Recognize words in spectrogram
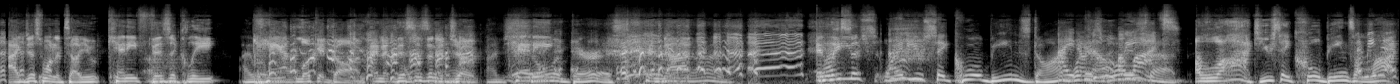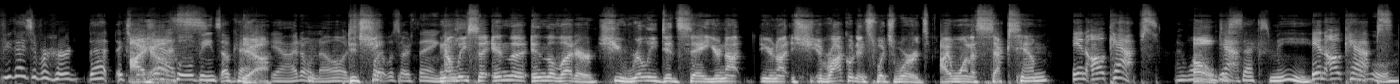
I just want to tell you, Kenny physically oh, I can't not. look at Dawn, and this isn't a joke. I'm Kenny so embarrassed. cannot. Oh And Why do, Lisa, you, why do you say cool beans, Dawn? I What don't is- know. what A is lot. that? a lot. You say cool beans a I mean, lot. have you guys ever heard that expression? have. Cool beans. Okay. Yeah. Yeah. I don't know. Did Just she? What was our thing? Now, Lisa, in the in the letter, she really did say you're not you're not. She, Rocco didn't switch words. I want to sex him. In all caps. I want him Oh. to Yeah. sex me. In all caps. Oh,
